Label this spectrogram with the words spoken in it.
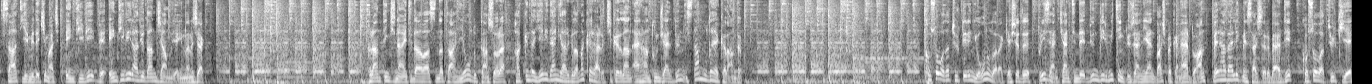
Saat 20'deki maç NTV ve NTV Radyo'dan canlı yayınlanacak. Hrant Dink cinayeti davasında tahliye olduktan sonra hakkında yeniden yargılama kararı çıkarılan Erhan Tuncel dün İstanbul'da yakalandı. Kosova'da Türklerin yoğun olarak yaşadığı Prizren kentinde dün bir miting düzenleyen Başbakan Erdoğan beraberlik mesajları verdi. Kosova Türkiye,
